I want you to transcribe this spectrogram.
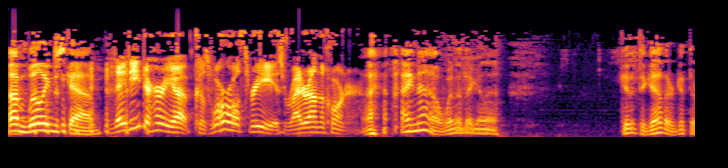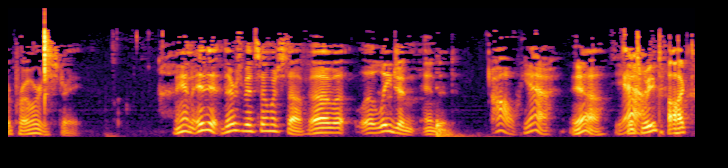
I'm willing to scab. They need to hurry up because World War Three is right around the corner. I, I know. When are they gonna get it together? Get their priorities straight? Man, it, it there's been so much stuff. Uh, well, Legion ended. Oh yeah, Yeah. Yeah. Since we talked,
